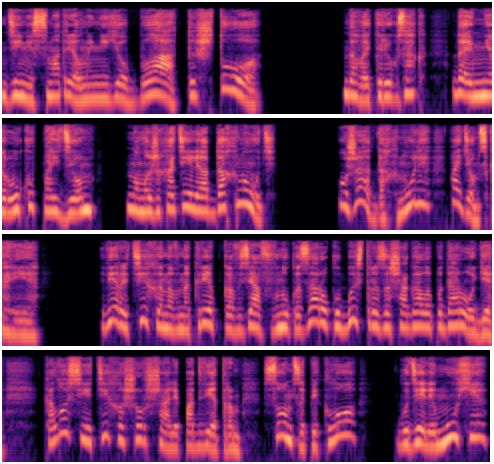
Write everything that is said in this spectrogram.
Денис смотрел на нее. «Ба, ты что?» «Давай-ка рюкзак, дай мне руку, пойдем. Но мы же хотели отдохнуть». «Уже отдохнули, пойдем скорее». Вера Тихоновна, крепко взяв внука за руку, быстро зашагала по дороге. Колосья тихо шуршали под ветром, солнце пекло, гудели мухи.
